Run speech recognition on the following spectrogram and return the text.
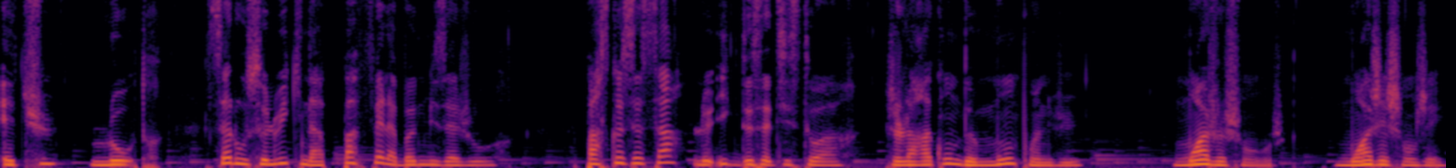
es-tu l'autre, celle ou celui qui n'a pas fait la bonne mise à jour? Parce que c'est ça le hic de cette histoire. Je la raconte de mon point de vue. Moi je change, moi j'ai changé.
